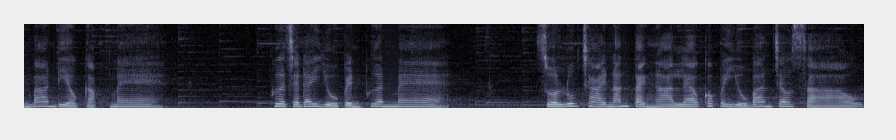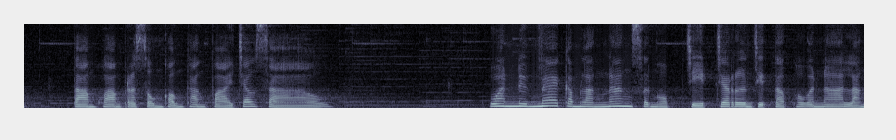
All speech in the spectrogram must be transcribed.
ณบ้านเดียวกับแม่ เพื่อจะได้อยู่เป็นเพื่อนแม่ ส่วนลูกชายนั้นแต่งงานแล้วก็ไปอยู่บ้านเจ้าสาว ตามความประสงค์ของทางฝ่ายเจ้าสาว วันหนึ่งแม่กำลังนั่งสงบจิตเจริญจิตตภาวนาหลัง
